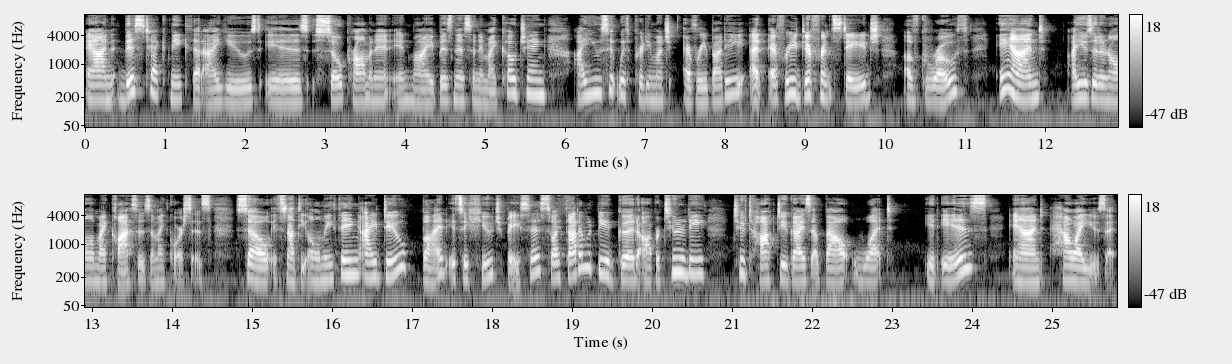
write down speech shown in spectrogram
And this technique that I use is so prominent in my business and in my coaching. I use it with pretty much everybody at every different stage of growth. And I use it in all of my classes and my courses. So it's not the only thing I do, but it's a huge basis. So I thought it would be a good opportunity to talk to you guys about what it is and how I use it.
